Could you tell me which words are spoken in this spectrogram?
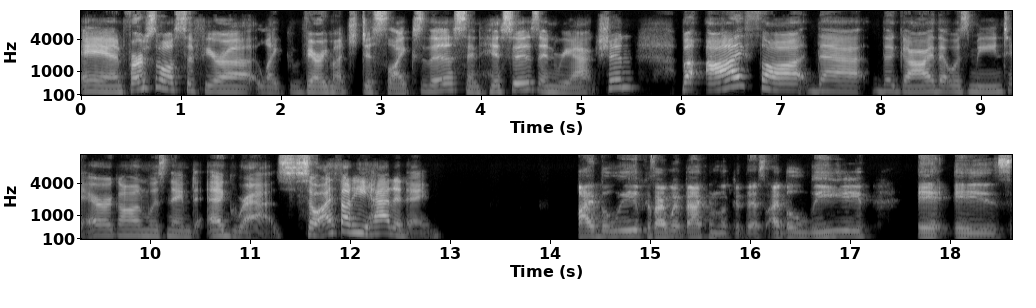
And first of all, Saphira like very much dislikes this and hisses in reaction. But I thought that the guy that was mean to Eragon was named Egraz. So I thought he had a name. I believe because I went back and looked at this. I believe it is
